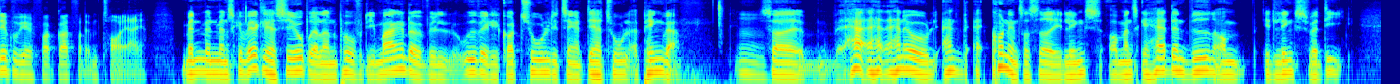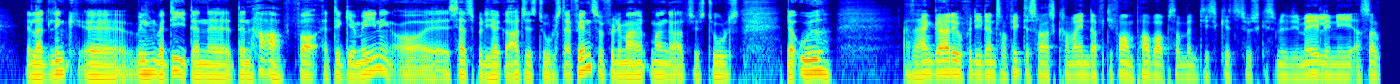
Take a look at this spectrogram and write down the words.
Det kunne virke for, godt for dem, tror jeg. Men, men man skal virkelig have SEO-brillerne på, fordi mange, der vil udvikle et godt tool, de tænker, at det her tool er penge værd. Mm. Så øh, her, han, han er jo han er kun interesseret i links, og man skal have den viden om et links værdi, eller et link, øh, hvilken værdi den, øh, den har, for at det giver mening at øh, satse på de her gratis tools. Der findes selvfølgelig mange, mange gratis tools derude. Altså han gør det jo, fordi den trafik, der så også kommer ind, der de får en pop-up, som de skal, du skal smide din mail ind i, og så,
